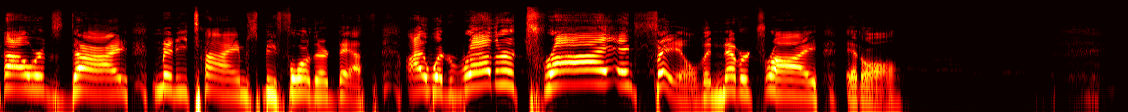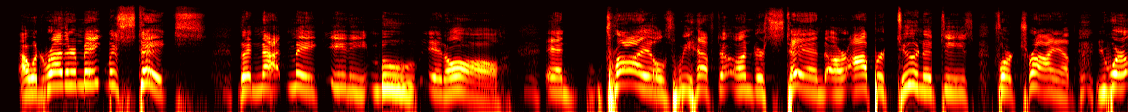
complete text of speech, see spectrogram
cowards die many times before their death. I would rather try and fail than never try at all. I would rather make mistakes than not make any move at all. And trials, we have to understand, are opportunities for triumph. You are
